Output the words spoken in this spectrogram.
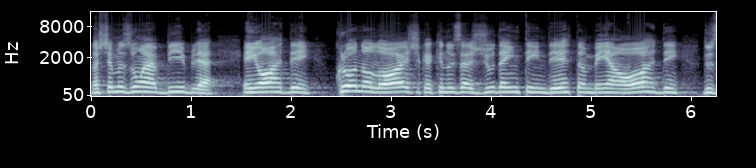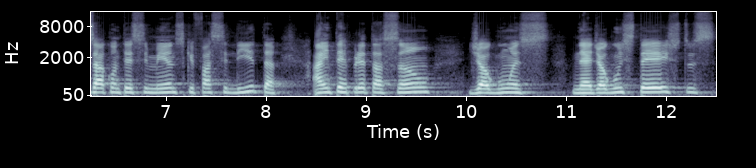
Nós temos uma Bíblia em ordem cronológica que nos ajuda a entender também a ordem dos acontecimentos, que facilita a interpretação de, algumas, né, de alguns textos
